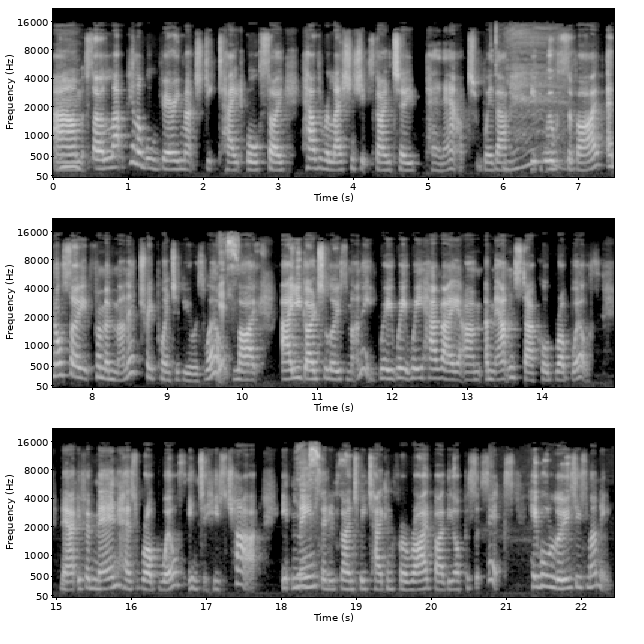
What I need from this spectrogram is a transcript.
Um, So a luck pillar will very much dictate also how the relationship's going to pan out, whether it will survive, and also from a monetary point of view as well. Yes. Like, are you going to lose money? We we, we have a um, a mountain star called Rob Wealth. Now, if a man has Rob Wealth into his chart, it Yes. means that he's going to be taken for a ride by the opposite sex. He will lose his money.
